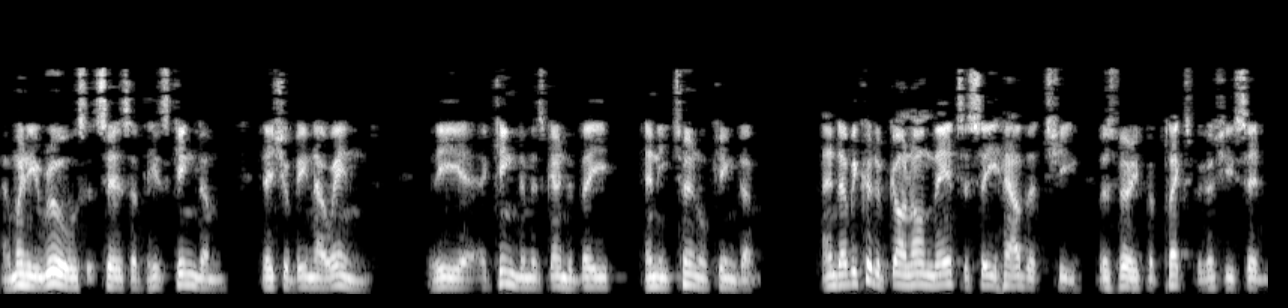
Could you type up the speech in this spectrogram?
And when he rules, it says of his kingdom, there shall be no end. The uh, kingdom is going to be an eternal kingdom. And uh, we could have gone on there to see how that she was very perplexed because she said,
